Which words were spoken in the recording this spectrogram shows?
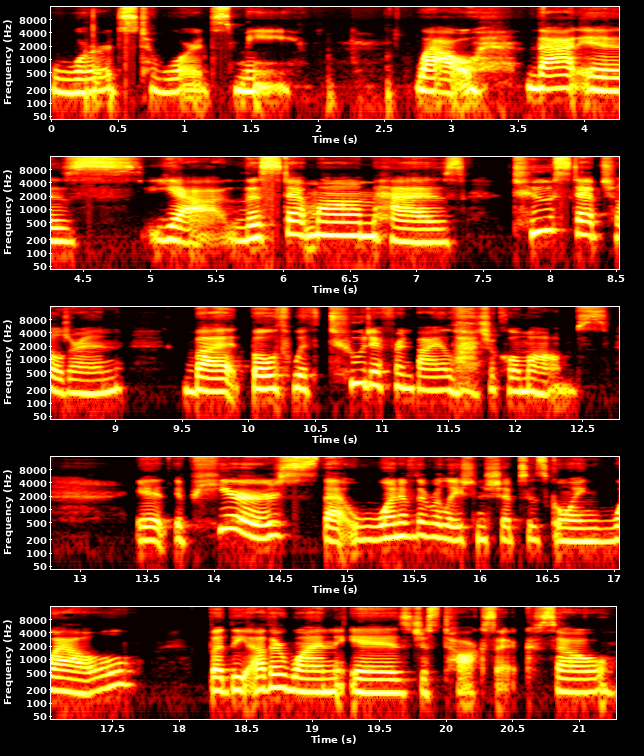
words towards me. Wow, that is, yeah, this stepmom has two stepchildren, but both with two different biological moms it appears that one of the relationships is going well, but the other one is just toxic. So,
